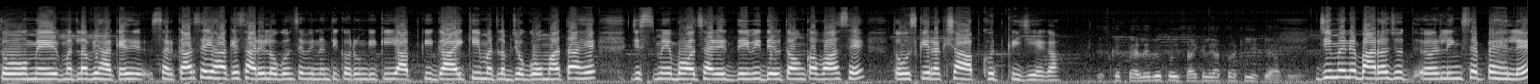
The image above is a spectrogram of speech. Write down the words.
तो मैं मतलब यहाँ के सरकार से यहाँ के सारे लोगों से विनती करूँगी कि आपकी गाय की मतलब जो गौ माता है, जिसमें बहुत सारे देवी देवताओं का वास है तो उसकी रक्षा आप खुद कीजिएगा। इसके पहले भी कोई साइकिल यात्रा की है क्या आपने? जी मैंने बारह ज्योतिर्लिंग से पहले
